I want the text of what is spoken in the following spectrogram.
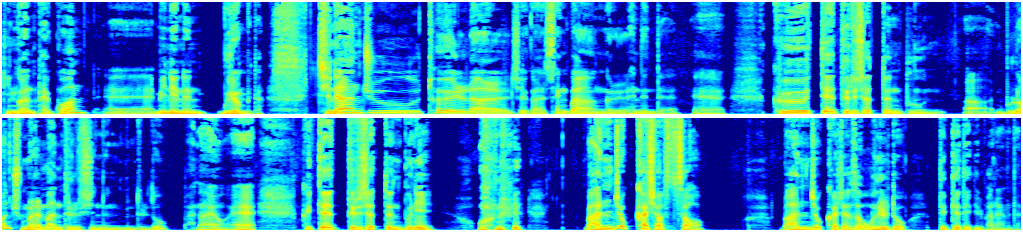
긴 건 100원, 에, 미니는 무료입니다. 지난주 토요일 날 제가 생방을 했는데, 예, 그때 들으셨던 분, 아, 물론 주말만 들으시는 분들도 많아요. 예, 그때 들으셨던 분이 오늘 만족하셨어. 만족하셔서 오늘도 듣게 되길 바랍니다.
